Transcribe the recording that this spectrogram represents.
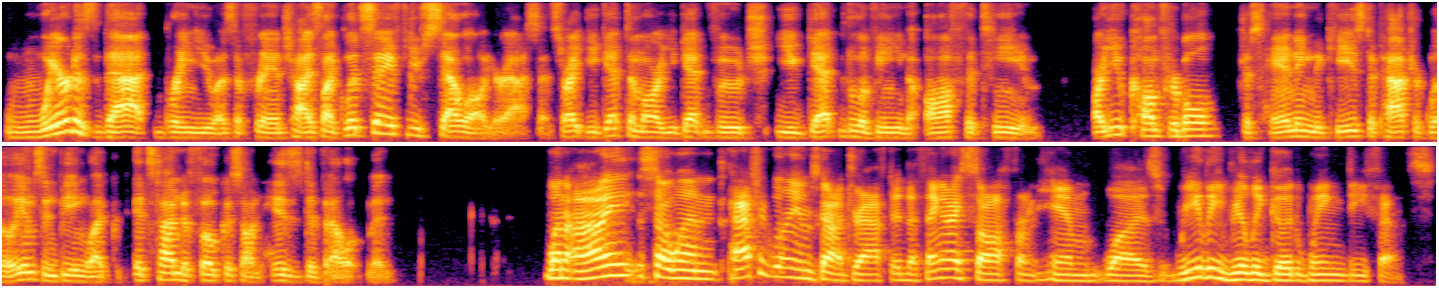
where does that bring you as a franchise? Like, let's say if you sell all your assets, right? You get DeMar, you get Vooch, you get LaVine off the team. Are you comfortable just handing the keys to Patrick Williams and being like, it's time to focus on his development? When I so when Patrick Williams got drafted, the thing I saw from him was really, really good wing defense.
